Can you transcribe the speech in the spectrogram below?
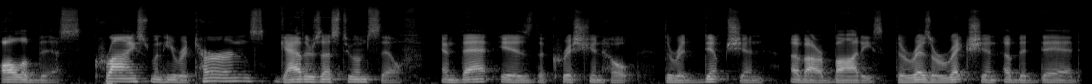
all of this. Christ, when he returns, gathers us to himself. And that is the Christian hope, the redemption of our bodies, the resurrection of the dead,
